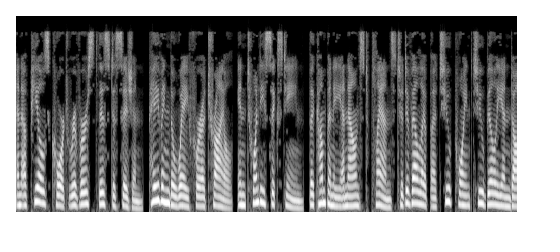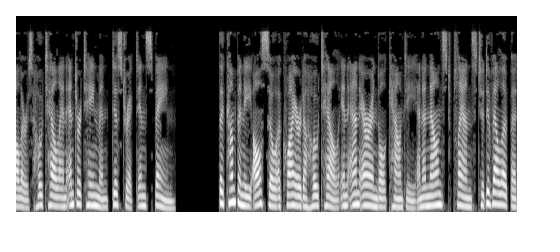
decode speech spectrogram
an appeals court reversed this decision, paving the way for a trial. In 2016, the company announced plans to develop a $2.2 billion hotel and entertainment district in Spain. The company also acquired a hotel in Anne Arundel County and announced plans to develop a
